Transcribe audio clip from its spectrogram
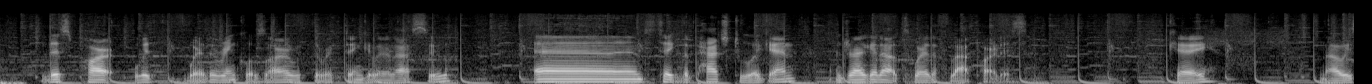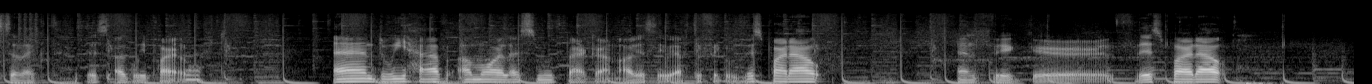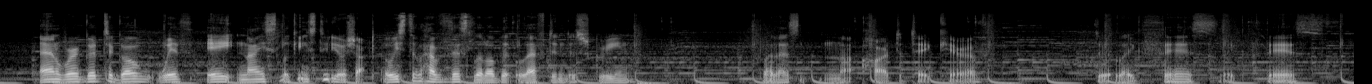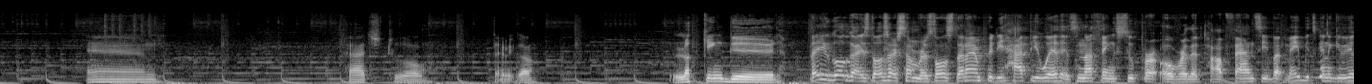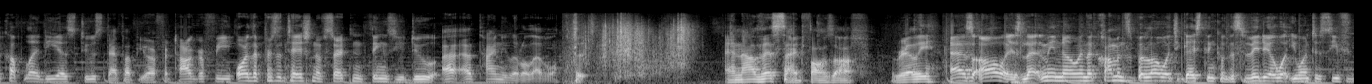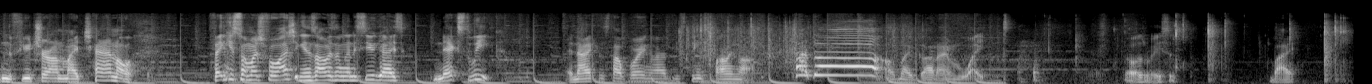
this part with where the wrinkles are with the rectangular lasso and take the patch tool again and drag it out to where the flat part is. Okay, now we select this ugly part left. And we have a more or less smooth background. Obviously we have to figure this part out and figure this part out. And we're good to go with a nice looking studio shot. We still have this little bit left in the screen but that's not hard to take care of. Do it like this, like this, and patch tool. There we go. Looking good. There you go guys, those are some results that I'm pretty happy with. It's nothing super over the top fancy, but maybe it's gonna give you a couple ideas to step up your photography or the presentation of certain things you do at a tiny little level. And now this side falls off. Really? As always, let me know in the comments below what you guys think of this video, what you want to see in the future on my channel. Thank you so much for watching. As always, I'm going to see you guys next week. And now I can stop worrying about these things falling off. Oh my god, I'm white. That was racist. Bye.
